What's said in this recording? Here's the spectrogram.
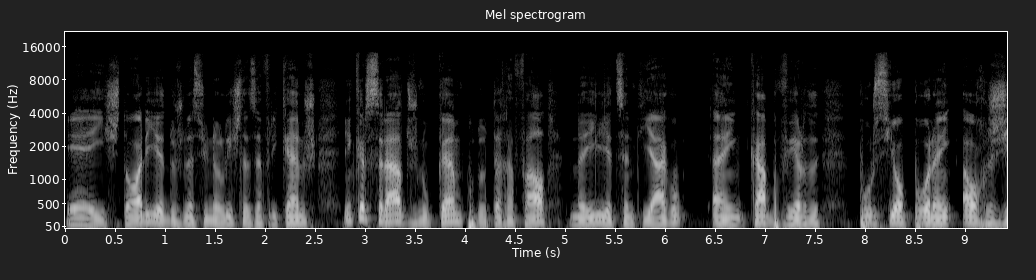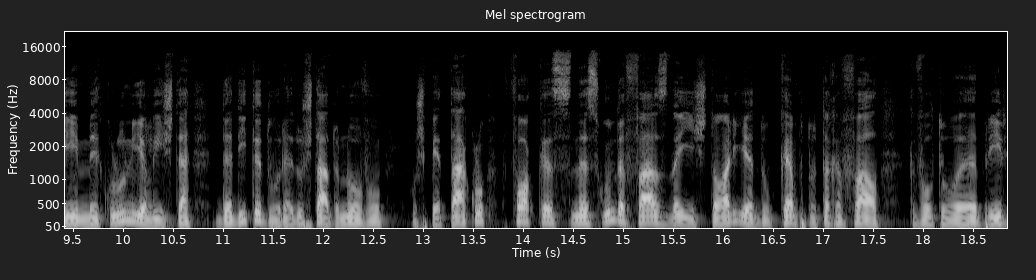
É a história dos nacionalistas africanos encarcerados no campo do Tarrafal, na Ilha de Santiago, em Cabo Verde, por se oporem ao regime colonialista da ditadura do Estado Novo. O espetáculo foca-se na segunda fase da história do campo do Tarrafal, que voltou a abrir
